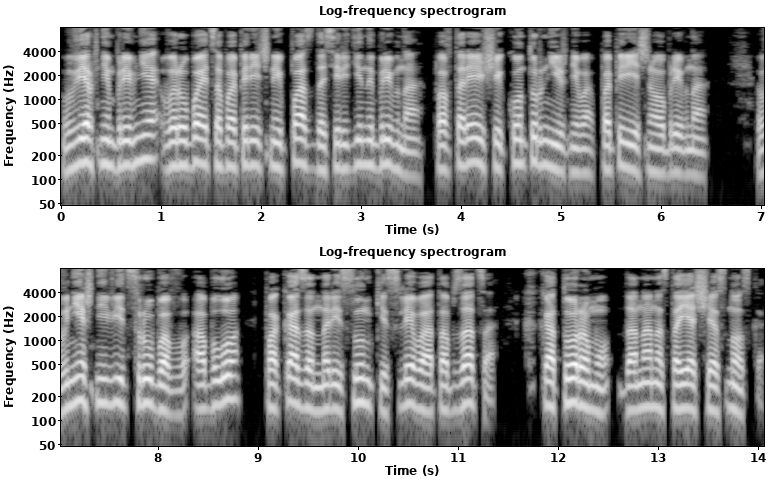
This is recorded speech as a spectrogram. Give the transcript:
в верхнем бревне вырубается поперечный паз до середины бревна, повторяющий контур нижнего поперечного бревна. Внешний вид сруба в обло показан на рисунке слева от абзаца, к которому дана настоящая сноска.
